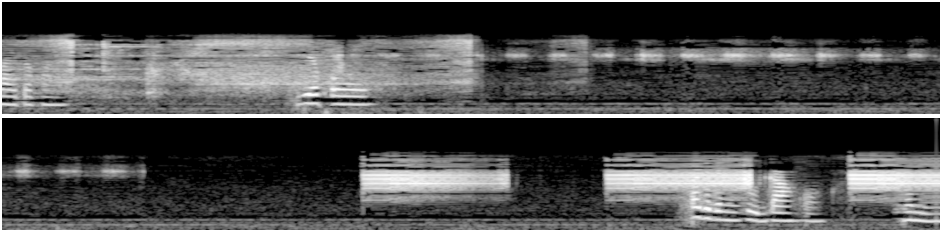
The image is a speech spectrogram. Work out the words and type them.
อะไรต่อไป UFO น่าจะเป็นศูนย์กลางของมันนี้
